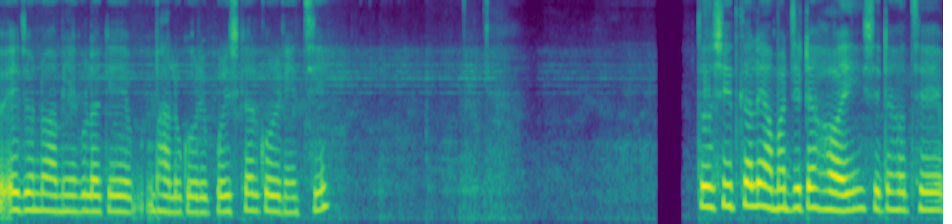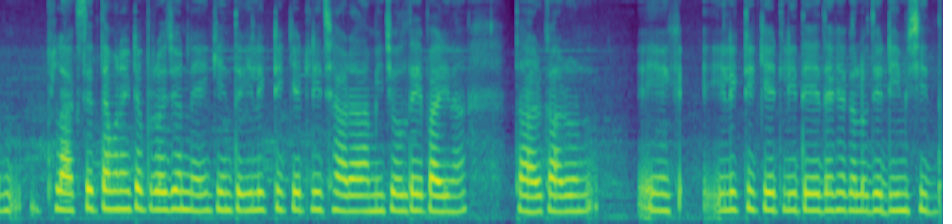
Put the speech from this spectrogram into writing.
তো এই জন্য আমি এগুলোকে ভালো করে পরিষ্কার করে নিচ্ছি। তো শীতকালে আমার যেটা হয়, সেটা হচ্ছে ফ্লাক্সের তেমন একটা প্রয়োজন নেই, কিন্তু ইলেকট্রিক কেটলি ছাড়া আমি চলতেই পারি না। তার কারণ ইলেকট্রিক কেটলিতে দেখা গেল যে ডিম সিদ্ধ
